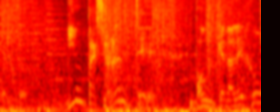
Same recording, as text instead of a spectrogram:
vuelto. ¡Impresionante! ¿Bon queda lejos?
